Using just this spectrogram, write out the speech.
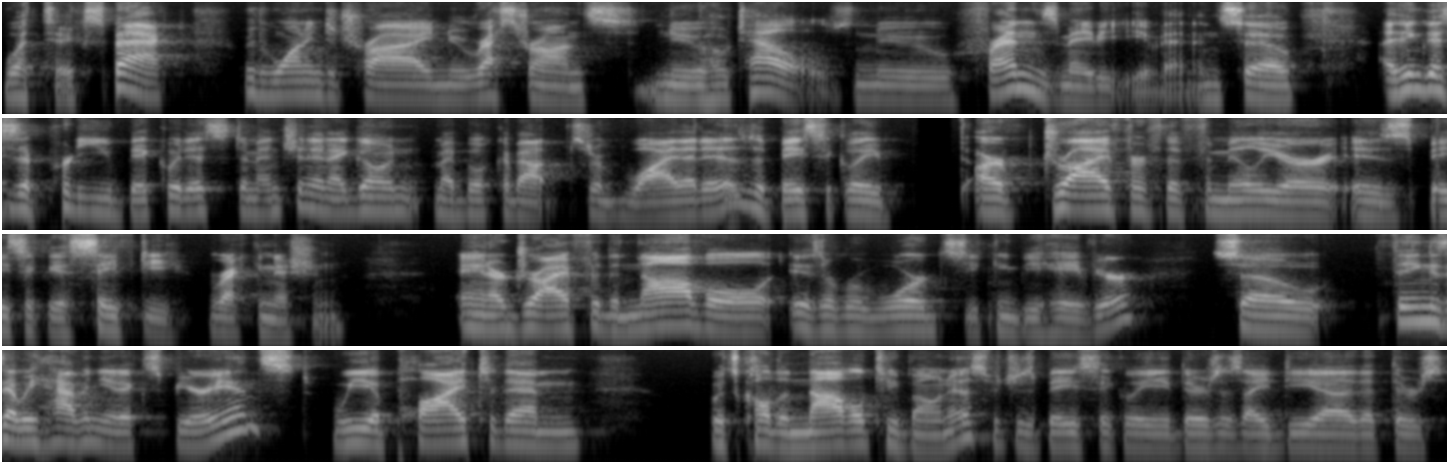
what to expect, with wanting to try new restaurants, new hotels, new friends, maybe even. And so I think this is a pretty ubiquitous dimension. And I go in my book about sort of why that is, but basically, our drive for the familiar is basically a safety recognition and our drive for the novel is a reward seeking behavior so things that we haven't yet experienced we apply to them what's called a novelty bonus which is basically there's this idea that there's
